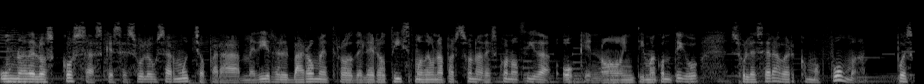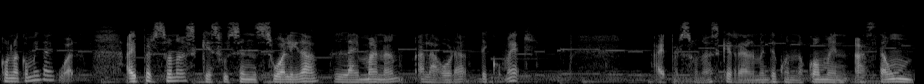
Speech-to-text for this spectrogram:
una de las cosas que se suele usar mucho para medir el barómetro del erotismo de una persona desconocida o que no intima contigo suele ser a ver cómo fuma. Pues con la comida igual. Hay personas que su sensualidad la emanan a la hora de comer. Hay personas que realmente cuando comen hasta un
